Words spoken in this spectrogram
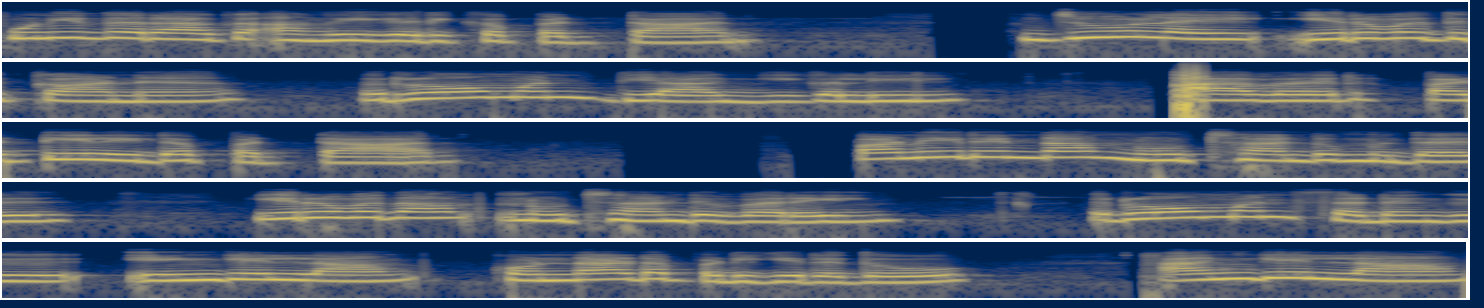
புனிதராக அங்கீகரிக்கப்பட்டார். ஜூலை இருபதுக்கான ரோமன் தியாகிகளில் அவர் பட்டியலிடப்பட்டார். பனிரெண்டாம் நூற்றாண்டு முதல் இருபதாம் நூற்றாண்டு வரை ரோமன் சடங்கு எங்கெல்லாம் கொண்டாடப்படுகிறதோ அங்கெல்லாம்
